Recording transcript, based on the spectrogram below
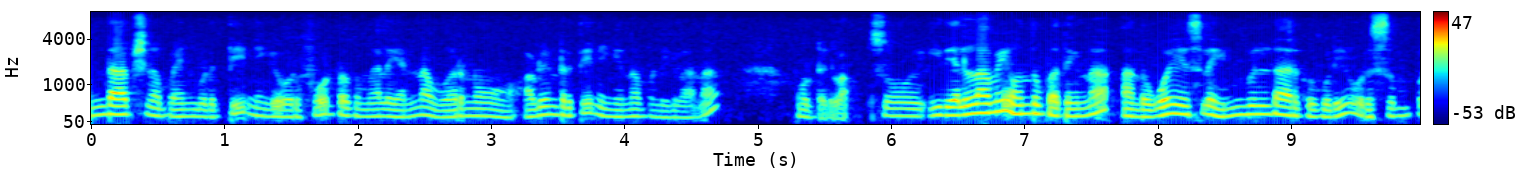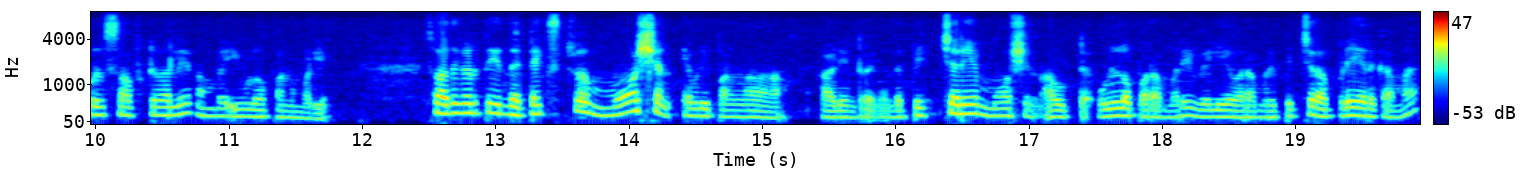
இந்த ஆப்ஷனை பயன்படுத்தி நீங்கள் ஒரு ஃபோட்டோக்கு மேலே என்ன வரணும் அப்படின்றதையும் நீங்கள் என்ன பண்ணிக்கலாம்னா போட்டுக்கலாம். ஸோ இது எல்லாமே வந்து பார்த்திங்கன்னா அந்த ஓஎஸில் இன்பில்டாக இருக்கக்கூடிய ஒரு சிம்பிள் சாஃப்ட்வேர்லேயே நம்ம இவ்வளோ பண்ண முடியும். ஸோ அதுக்கடுத்து இந்த டெக்ஸ்ட்டை மோஷன் எப்படி பண்ணலாம் அப்படின்றது. இந்த பிக்சரே மோஷன் அவுட்டு உள்ளே போகிற மாதிரி வெளியே வர மாதிரி. பிக்சர் அப்படியே இருக்காமல்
